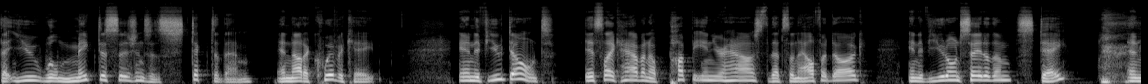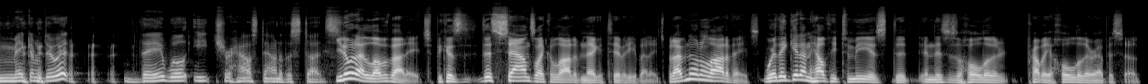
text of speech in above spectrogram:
that you will make decisions and stick to them and not equivocate. And if you don't, it's like having a puppy in your house that's an alpha dog. And if you don't say to them, stay and make them do it, they will eat your house down to the studs. You know what I love about eights? Because this sounds like a lot of negativity about eights, but I've known a lot of eights. Where they get unhealthy to me is that, and this is a whole other, probably a whole other episode,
